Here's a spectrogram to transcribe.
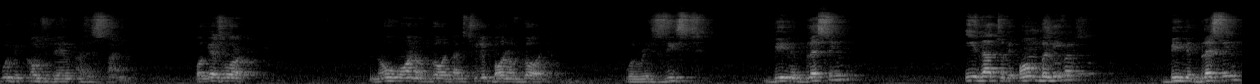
will become to them as a sign. But guess what? No one of God that is truly born of God will resist being a blessing either to the unbelievers, being a blessing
